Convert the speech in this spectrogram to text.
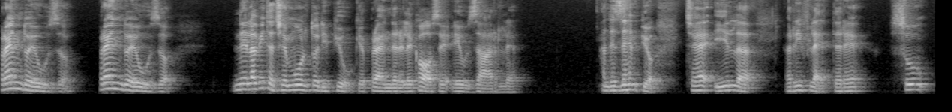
prendo e uso, prendo e uso. Nella vita c'è molto di più che prendere le cose e usarle. Ad esempio c'è il riflettere su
